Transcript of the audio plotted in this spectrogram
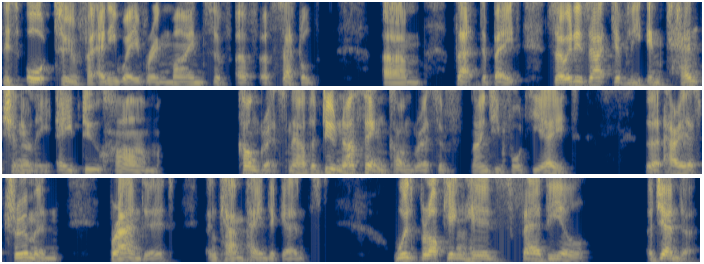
this ought to, for any wavering minds, have, have, have settled um, that debate. So it is actively, intentionally a do harm Congress. Now, the do nothing Congress of 1948 that Harry S. Truman branded and campaigned against was blocking his fair deal agenda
